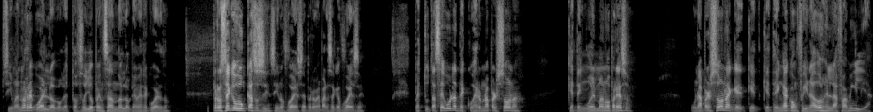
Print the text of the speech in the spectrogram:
si mal no recuerdo, porque esto soy yo pensando en lo que me recuerdo, pero sé que hubo un caso sí, si no fue ese, pero me parece que fue ese pues tú te aseguras de escoger una persona que tenga un hermano preso. Una persona que, tenga confinados en la familia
